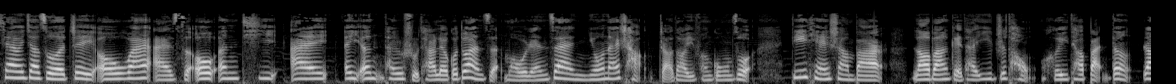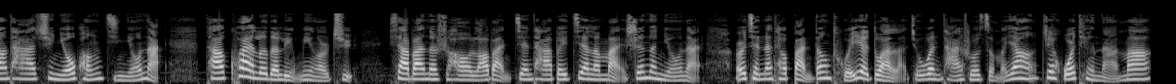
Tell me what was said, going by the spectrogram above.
下一位叫做 J O Y S O N T I A N，他用薯条聊个段子：某人在牛奶厂找到一份工作，第一天上班，老板给他一只桶和一条板凳，让他去牛棚挤牛奶，他快乐的领命而去。下班的时候，老板见他被溅了满身的牛奶，而且那条板凳腿也断了，就问他说：“怎么样？这活儿挺难吗？”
